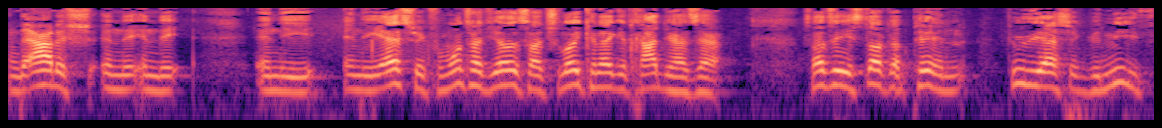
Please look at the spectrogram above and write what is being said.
in the adish in the in the in the in the esrik from one side to the other side, shaloi connected chad hazer. So let's say you stuck a pin through the esrik beneath.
